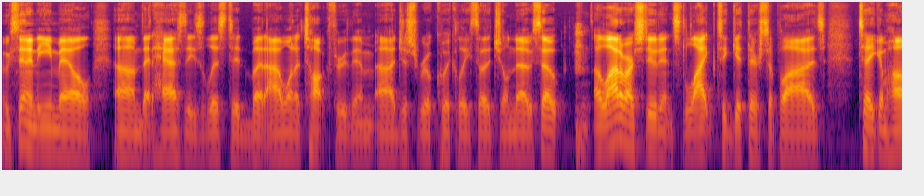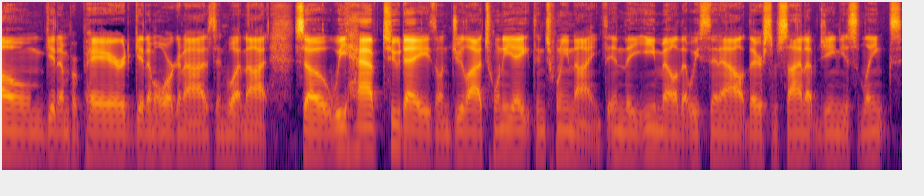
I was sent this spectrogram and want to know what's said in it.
We sent an email um, that has these listed, but I want to talk through them uh, just real quickly so that you'll know. So a lot of our students like to get their supplies, take them home, get them prepared, get them organized and whatnot. So we have two days on July 28th and 29th. In the email that we sent out, there's some SignUpGenius links.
